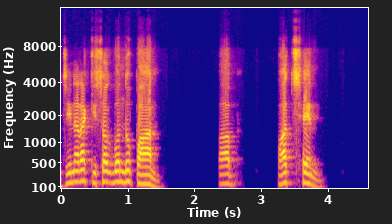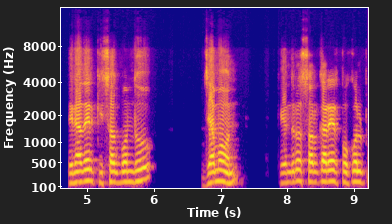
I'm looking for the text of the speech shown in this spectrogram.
যিনারা কৃষক বন্ধু পান বা পাচ্ছেন, তেনাদের কৃষক বন্ধু যেমন কেন্দ্র সরকারের প্রকল্প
